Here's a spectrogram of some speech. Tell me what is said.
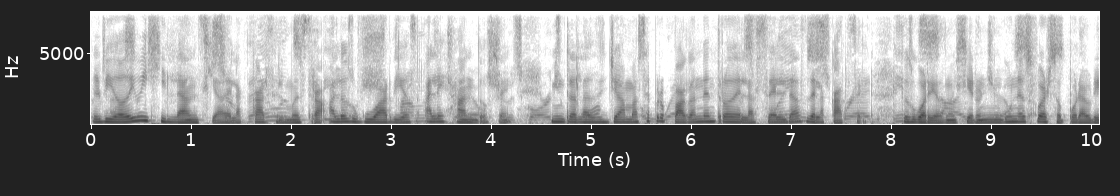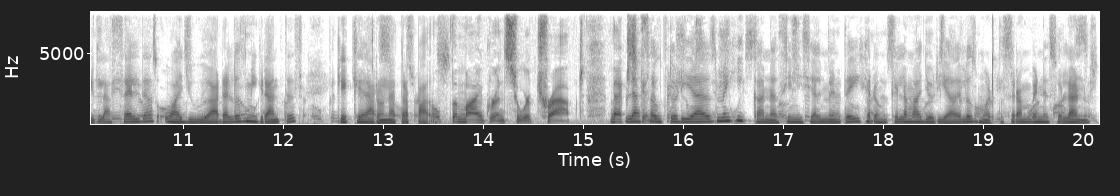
El video de vigilancia de la cárcel muestra a los guardias alejándose mientras las llamas se propagan dentro de las celdas de la cárcel. Los guardias no hicieron ningún esfuerzo por abrir las celdas o ayudar a los migrantes que quedaron atrapados. Las autoridades mexicanas inicialmente dijeron que la mayoría de los muertos eran venezolanos,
